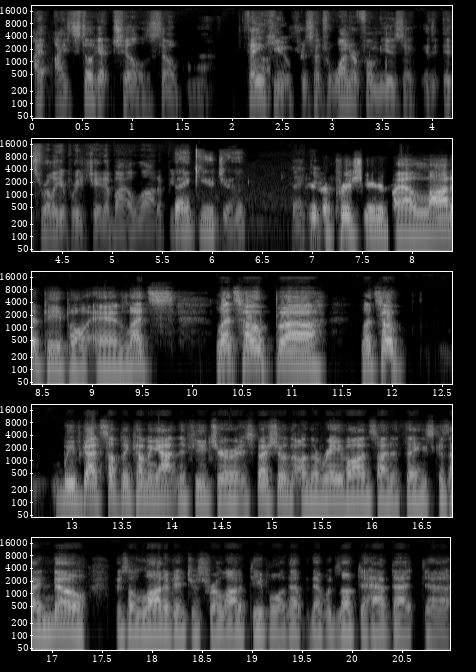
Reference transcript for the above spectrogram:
I, I still get chills. So thank you for such wonderful music. It, it's really appreciated by a lot of people. Thank you, John. Thank It's you. appreciated by a lot of people, and let's let's hope uh, let's hope we've got something coming out in the future, especially on the, on the rave on side of things, because I know there's a lot of interest for a lot of people that that would love to have that. Uh,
